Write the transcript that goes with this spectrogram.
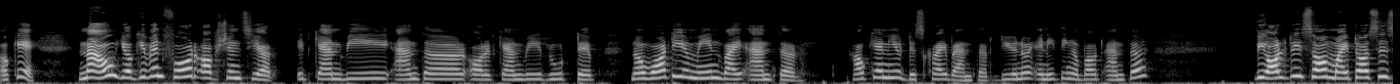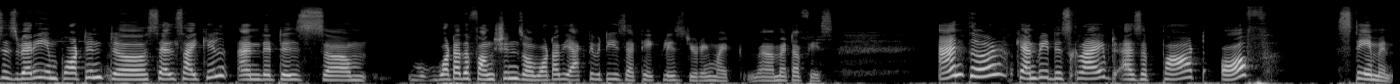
Okay, now you're given four options here. It can be anther or it can be root tip. Now what do you mean by anther? How can you describe anther? Do you know anything about anther? We already saw mitosis is very important uh, cell cycle and it is um, what are the functions or what are the activities that take place during my, uh, metaphase. Anther can be described as a part of stamen.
